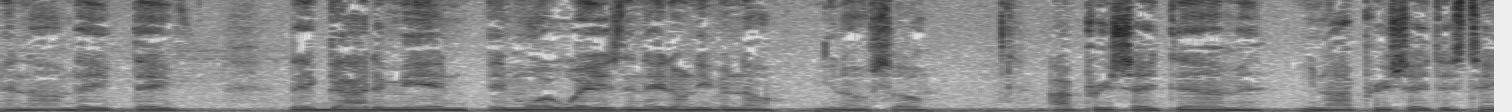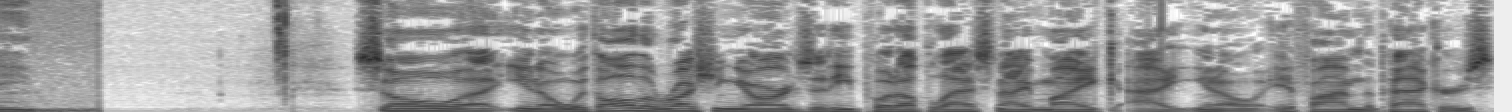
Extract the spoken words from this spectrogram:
and um, they they've they've guided me in, in more ways than they don't even know. You know, so I appreciate them, and you know, I appreciate this team. So, uh, you know, with all the rushing yards that he put up last night, Mike, I, you know, if I'm the Packers,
